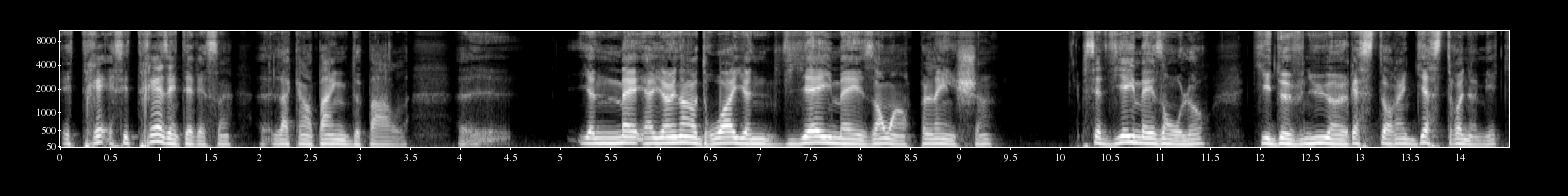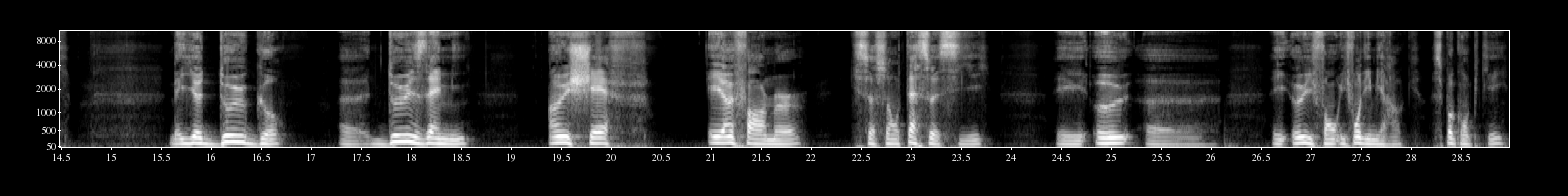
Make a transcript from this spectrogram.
c'est très intéressant, la campagne de Parle. Euh, il y, a un endroit, il y a une vieille maison en plein champ. cette vieille maison-là, qui est devenue un restaurant gastronomique, mais il y a deux gars, euh, deux amis, un chef et un farmer qui se sont associés et eux, euh, et eux ils, font, ils font des miracles. C'est pas compliqué.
